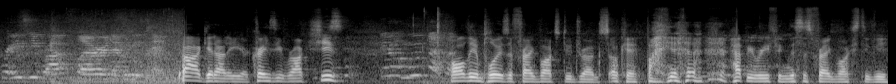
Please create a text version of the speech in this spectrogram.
Crazy rock flower and everything. Ah, get out of here. Crazy Rock. She's... They don't move that much. All the employees at Fragbox do drugs. Okay, bye. Happy reefing. This is Fragbox TV.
